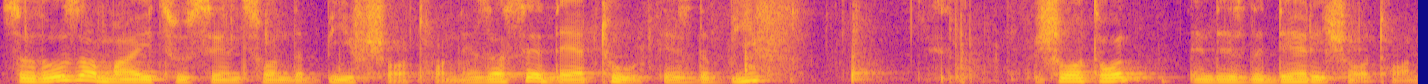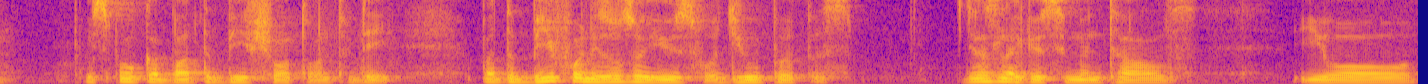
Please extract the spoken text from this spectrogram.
So those are my two cents on the beef shorthorn. As I said, there are two. There's the beef shorthorn and there's the dairy shorthorn. We spoke about the beef shorthorn today. But the beef one is also used for dual purpose. Just like your Simmentals, your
